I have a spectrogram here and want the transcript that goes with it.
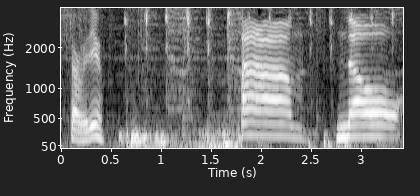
start with you. um no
